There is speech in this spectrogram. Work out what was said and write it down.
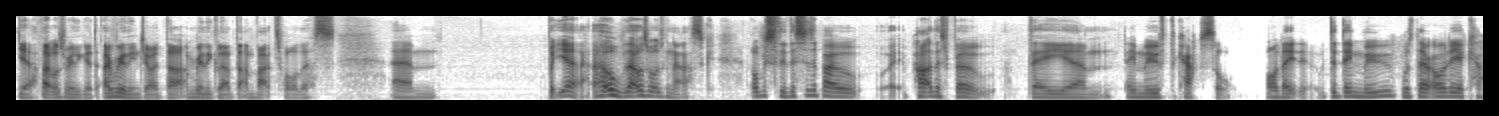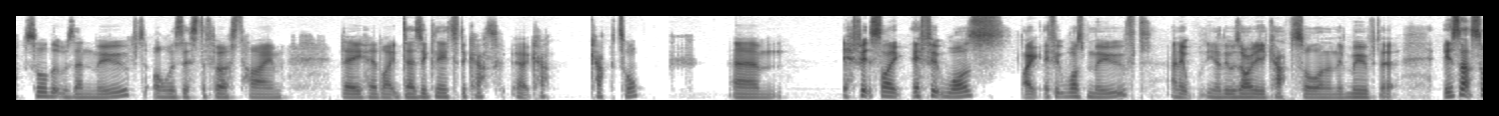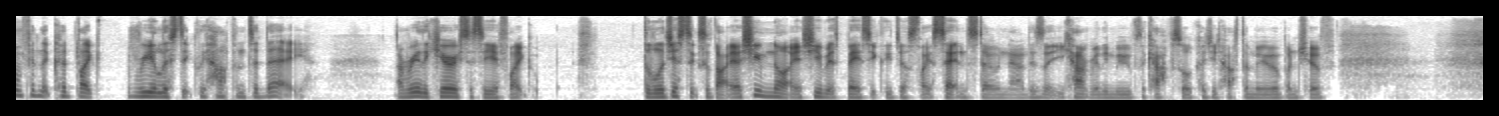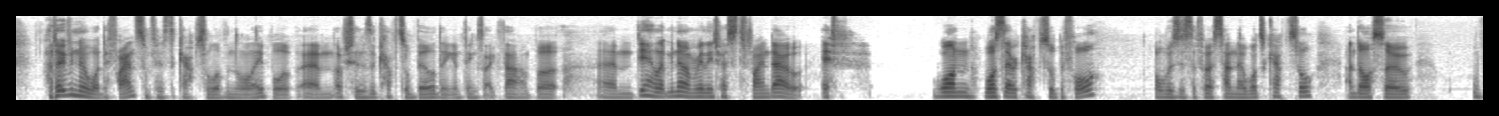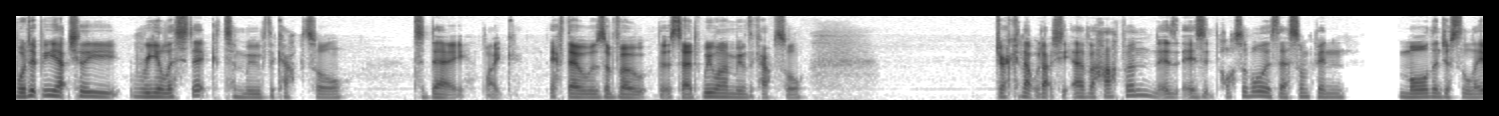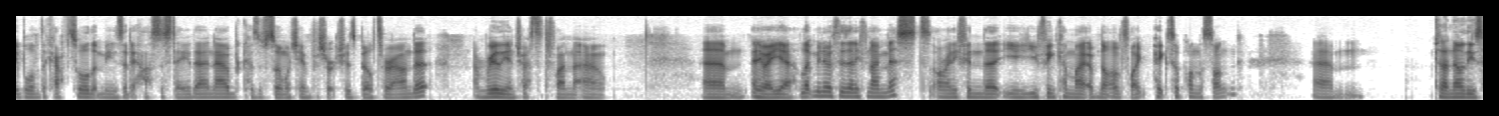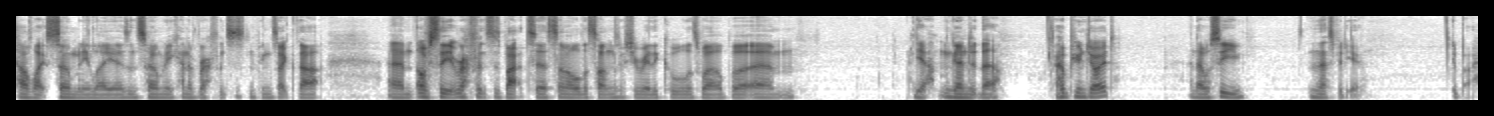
yeah, that was really good. I really enjoyed that. I'm really glad that I'm back to all this. Um, but yeah, oh, that was what I was to ask. Obviously, this is about part of this vote. They um they moved the capital, or they did they move? Was there already a capital that was then moved, or was this the first time they had like designated a cap, uh, cap capital? Um, if it's like if it was like if it was moved and it you know there was already a capital and then they've moved it, is that something that could like realistically happen today? I'm really curious to see if like the logistics of that. I assume not. I assume it's basically just like set in stone now. There's a, you can't really move the capital because you'd have to move a bunch of. I don't even know what defines something as the capital of than the label. Um, obviously, there's a capital building and things like that. But um, yeah, let me know. I'm really interested to find out if one was there a capital before, or was this the first time there was a capital? And also, would it be actually realistic to move the capital today? Like, if there was a vote that said we want to move the capital, do you reckon that would actually ever happen? Is is it possible? Is there something more than just the label of the capital that means that it has to stay there now because of so much infrastructure is built around it? I'm really interested to find that out. Um, anyway, yeah, let me know if there's anything I missed or anything that you, you think I might have not have like picked up on the song. Um, because I know these have like so many layers and so many kind of references and things like that. Um, obviously, it references back to some older songs, which are really cool as well. But um, yeah, I'm going to end it there. I hope you enjoyed, and I will see you in the next video. Goodbye.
